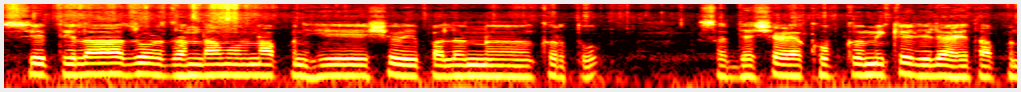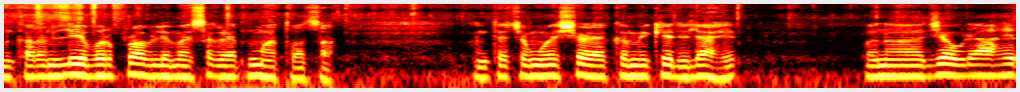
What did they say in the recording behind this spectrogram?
शेतीला जोडधंदा म्हणून आपण हे शेळीपालन करतो. सध्या शेळ्या खूप कमी केलेल्या आहेत आपण कारण लेबर प्रॉब्लेम आहे सगळ्यात महत्त्वाचा आणि त्याच्यामुळे शेळ्या कमी केलेल्या आहेत. पण जेवढ्या आहेत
